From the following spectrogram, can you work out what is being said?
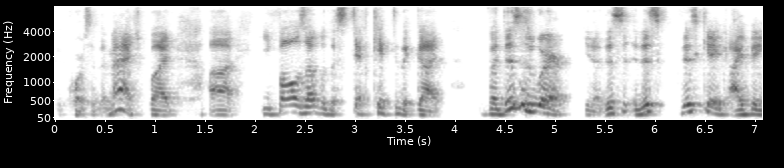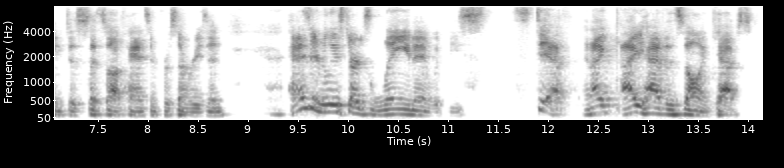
the course of the match. But uh, he follows up with a stiff kick to the gut. But this is where you know this this this kick I think just sets off Hansen for some reason. Hansen really starts laying in with these stiff, and I I have this all in caps,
